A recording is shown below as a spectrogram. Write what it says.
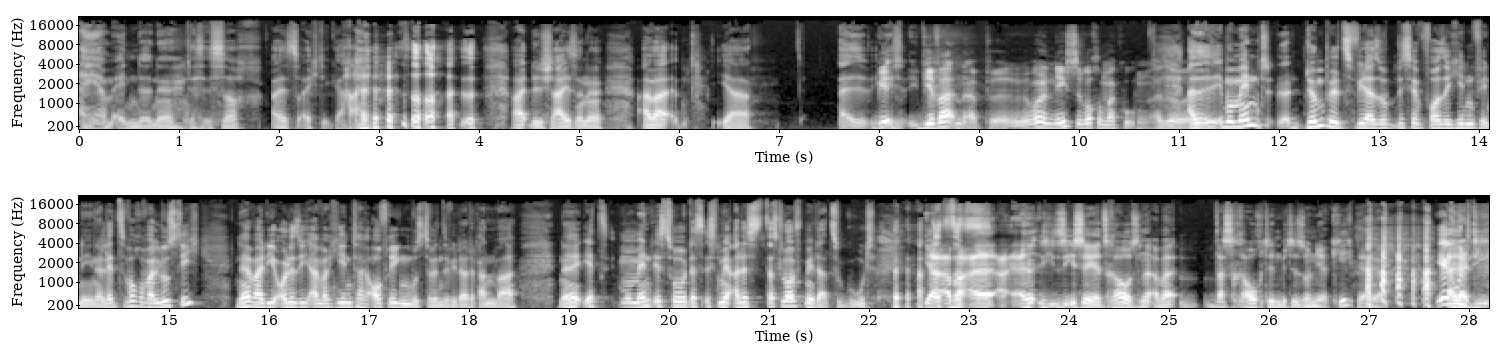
Äh, ey, am Ende, ne, das ist doch alles echt egal. so, also, halt eine Scheiße, ne? Aber ja, also, wir, wir, warten ab. Wir wollen nächste Woche mal gucken. Also, also im Moment dümpelt es wieder so ein bisschen vor sich hin, finde ich. Ne? Letzte Woche war lustig, ne, weil die Olle sich einfach jeden Tag aufregen musste, wenn sie wieder dran war. Ne? Jetzt im Moment ist so, das ist mir alles, das läuft mir dazu gut. Ja, aber äh, äh, sie ist ja jetzt raus, ne? Aber was raucht denn bitte Sonja Kirchberger? ja, Alter, gut, die,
